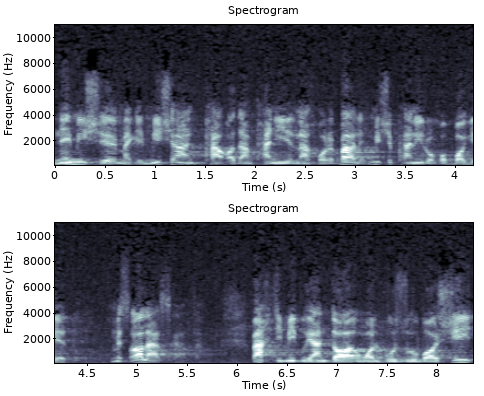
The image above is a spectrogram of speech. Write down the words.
نمیشه مگه میشه؟ آدم پنیر نخوره. بله میشه پنیر رو خب با مثال ارز کردم. وقتی می‌گویند دائم الوضو باشید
